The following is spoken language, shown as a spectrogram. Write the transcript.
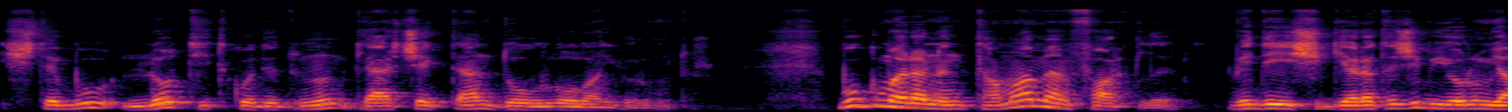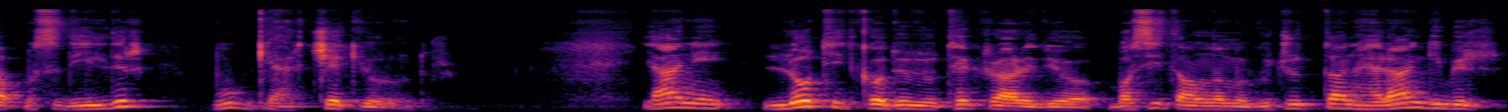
İşte bu Lotit Kodedu'nun gerçekten doğru olan yorumudur. Bu Gumara'nın tamamen farklı ve değişik yaratıcı bir yorum yapması değildir. Bu gerçek yorumdur. Yani Lotit Kodedu tekrar ediyor. Basit anlamı vücuttan herhangi bir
